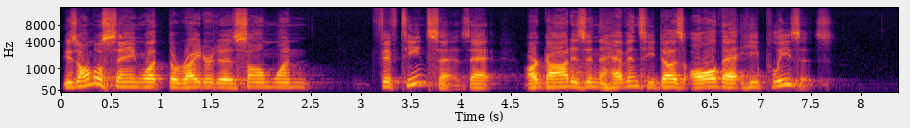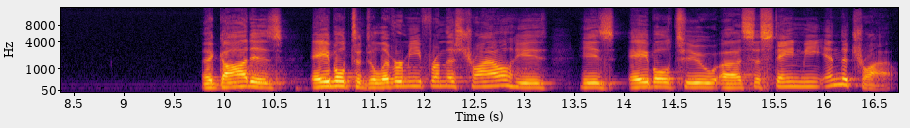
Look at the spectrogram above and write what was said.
He's almost saying what the writer to Psalm 115 says that our God is in the heavens, He does all that He pleases. That God is able to deliver me from this trial, he, He's able to uh, sustain me in the trial.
